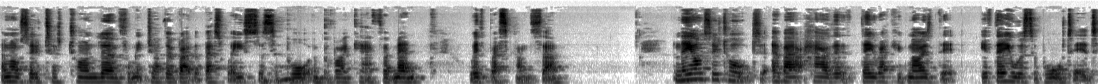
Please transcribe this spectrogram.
and also to try and learn from each other about the best ways to mm-hmm. support and provide care for men with breast cancer. And they also talked about how that they recognised that if they were supported,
